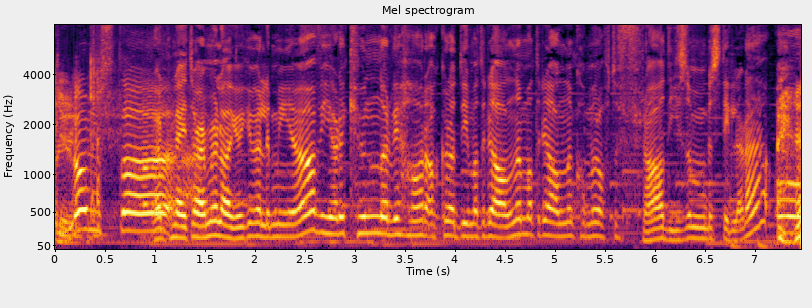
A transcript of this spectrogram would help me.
blomster Plate armor lager vi ikke veldig mye av. Vi gjør det kun når vi har akkurat de materialene. Materialene kommer ofte fra de som bestiller det, og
